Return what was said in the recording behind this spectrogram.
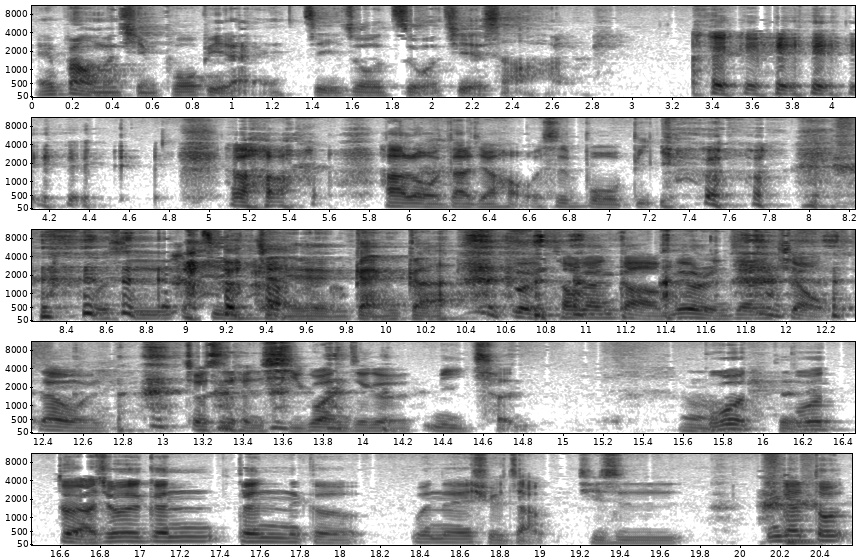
哎，不然我们请波比来自己做自我介绍好了。嘿嘿嘿嘿嘿哈哈，Hello，大家好，我是波比，我是自己讲也很尴尬。对，超尴尬，没有人这样叫我，但我就是很习惯这个昵称。不不过，不过，对啊，就是跟跟那个温内学长，其实应该都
